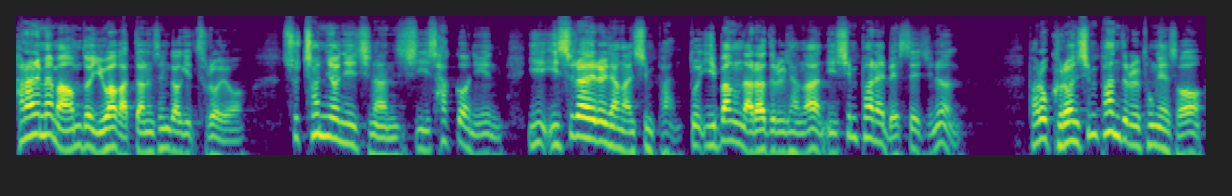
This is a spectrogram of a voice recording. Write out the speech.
하나님의 마음도 이와 같다는 생각이 들어요. 수천 년이 지난 이 사건인 이 이스라엘을 향한 심판, 또 이방 나라들을 향한 이 심판의 메시지는 바로 그런 심판들을 통해서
